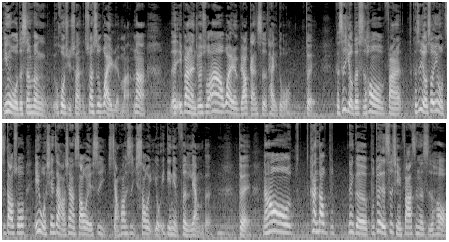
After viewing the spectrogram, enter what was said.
因为我的身份或许算算是外人嘛，那呃一般人就会说啊，外人不要干涉太多，对。可可是有的时候反而，可是有时候因为我知道说，哎，我现在好像稍微是讲话是稍微有一点点分量的，嗯，对。然后看到不那个不对的事情发生的时候，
